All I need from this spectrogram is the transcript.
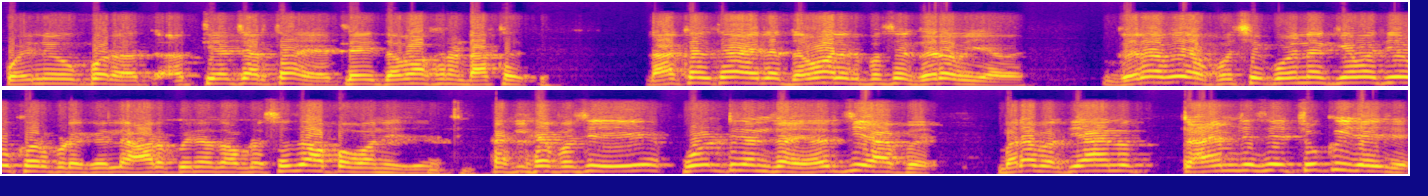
કોઈની ઉપર અત્યાચાર થાય એટલે દવાખાના દાખલ થાય. દાખલ થાય એટલે દવા લે પછી ઘરે વહી આવે. ઘરે આવ્યા પછી કોઈને કહેવાથી એવું ખબર પડે કે એટલે આરોપીને તો આપણે સજા આપવાની છે. એટલે પછી એ પોલિટિશિયન જાય, અરજી આપે. બરાબર, ત્યાં એનો ટાઈમ જે છે એ ચૂકી જાય છે.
